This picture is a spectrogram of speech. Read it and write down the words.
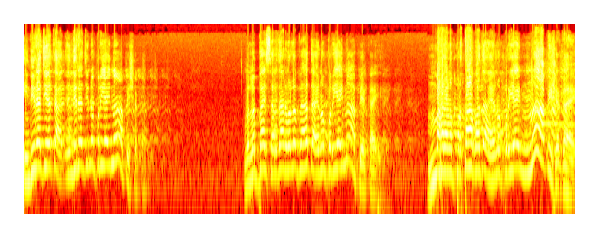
ઇન્દિરાજી હતા. ઇન્દિરાજીનો પર્યાય ન આપી શકાય. વલ્લભભાઈ સરદાર વલ્લભભાઈ હતા. એનો પર્યાય ન આપી શકાય. મહારાણા પ્રતાપ હતા. એનો પર્યાય ન આપી શકાય.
